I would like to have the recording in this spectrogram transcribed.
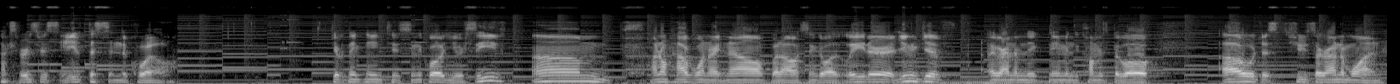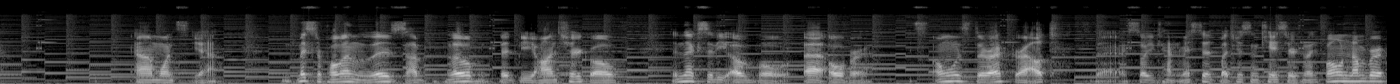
Experts received the Cyndaquil. Give a nickname to Cyndaquil you received. Um, I don't have one right now, but I'll think about it later. You can give a random nickname in the comments below. I will just choose a random one. Um, once, yeah. Mr. Pokemon lives a little bit beyond Cherrygrove, the next city of uh, over. It's almost direct route there, so you can't miss it, but just in case there's my phone number,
